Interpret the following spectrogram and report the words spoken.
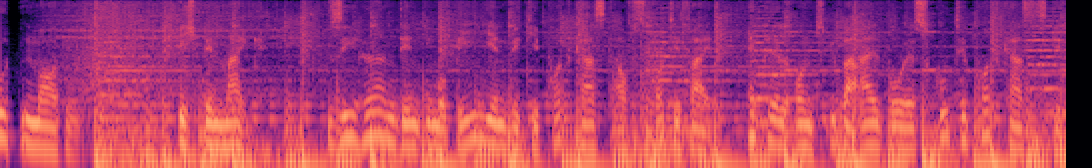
Guten Morgen. Ich bin Mike. Sie hören den Immobilienwiki-Podcast auf Spotify, Apple und überall, wo es gute Podcasts gibt.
